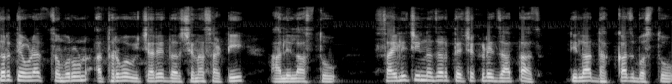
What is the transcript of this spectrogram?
तर तेवढ्यात समोरून अथर्व विचारे दर्शनासाठी आलेला असतो. सायलीची नजर त्याच्याकडे जाताच तिला धक्काच बसतो.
